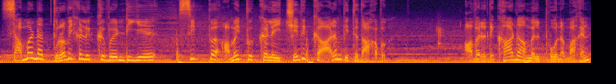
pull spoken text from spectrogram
சமண துறவிகளுக்கு வேண்டிய சிற்ப அமைப்புகளை செதுக்க ஆரம்பித்ததாகவும் அவரது காணாமல் போன மகன்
